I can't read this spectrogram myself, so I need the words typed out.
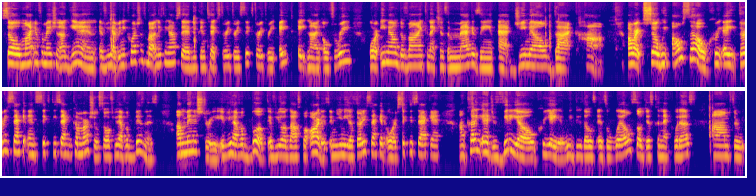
So, my information again, if you have any questions about anything I've said, you can text 336 338 8903 or email divine connections magazine at gmail.com. All right, so we also create 30 second and 60 second commercials. So if you have a business, a ministry, if you have a book, if you're a gospel artist and you need a 30 second or a 60 second um, cutting edge video created, we do those as well. So just connect with us um, through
